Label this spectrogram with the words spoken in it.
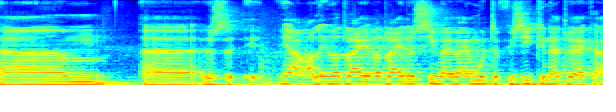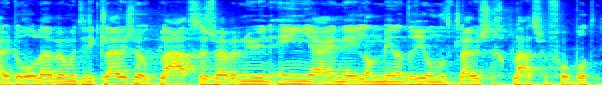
Um, uh, dus ja, alleen wat wij, wat wij dus zien, wij, wij moeten fysieke netwerken uitrollen. We moeten die kluizen ook plaatsen. Dus we hebben nu in één jaar in Nederland meer dan 300 kluizen geplaatst bijvoorbeeld. We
